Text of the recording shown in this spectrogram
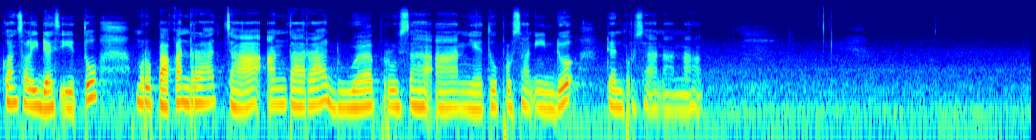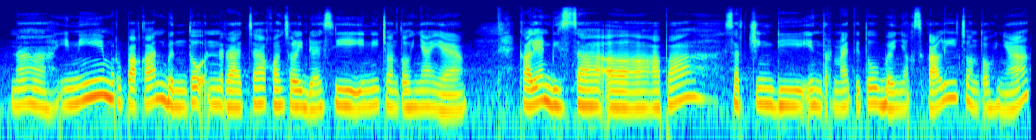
konsolidasi itu merupakan neraca antara dua perusahaan yaitu perusahaan induk dan perusahaan anak. Nah, ini merupakan bentuk neraca konsolidasi. Ini contohnya ya. Kalian bisa uh, apa? searching di internet itu banyak sekali contohnya.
